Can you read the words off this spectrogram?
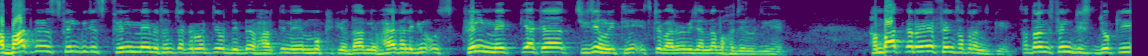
अब बात करें उस फ़िल्म की, जिस फ़िल्म में मिथुन चक्रवर्ती और दिव्या भारती ने मुख्य किरदार निभाया था, लेकिन उस फ़िल्म में क्या क्या चीज़ें हुई थी, इसके बारे में भी जानना बहुत ज़रूरी है। हम बात कर रहे हैं फ़िल्म शतरंज की। शतरंज फ़िल्म जिस जो कि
